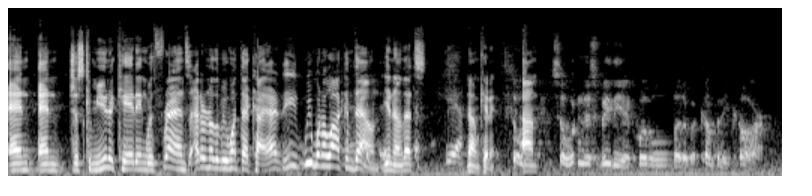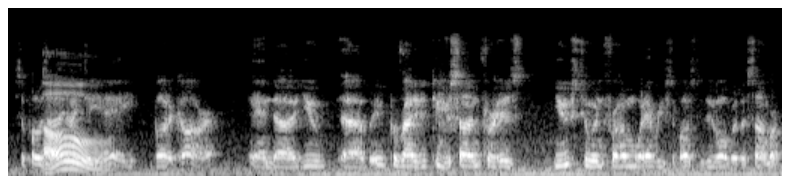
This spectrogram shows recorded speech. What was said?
and and just communicating with friends. I don't know that we want that kind. I, we want to lock him down. You know, that's. Yeah. No, I'm kidding. So, Um, so wouldn't this be the equivalent of a company car? Suppose Oh. IGA bought a car and uh, you uh, provided it to your son for his use to and from whatever he's supposed to do over the summer.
